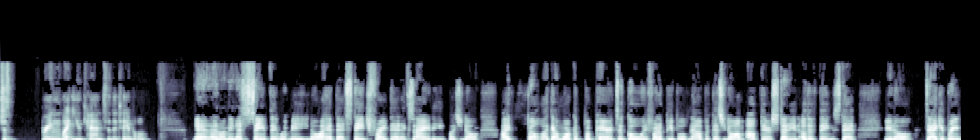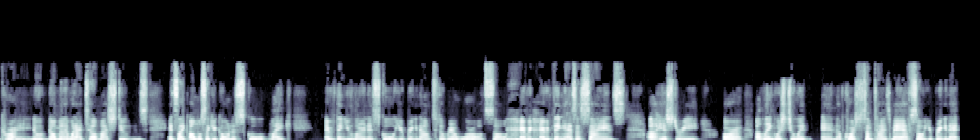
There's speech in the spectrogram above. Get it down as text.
just bring what you can to the table. And I mean, that's the same thing with me. You know, I have that stage fright, that anxiety, but you know, I felt like I'm more prepared to go in front of people now because, you know, I'm out there studying other things that, you know, that I could bring in karate. You know, normally when I tell my students, it's like almost like you're going to school, like everything you learn in school, you're bringing out to the real world. So mm-hmm. every everything has a science, a history, or a language to it, and of course sometimes math. So you're bringing that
